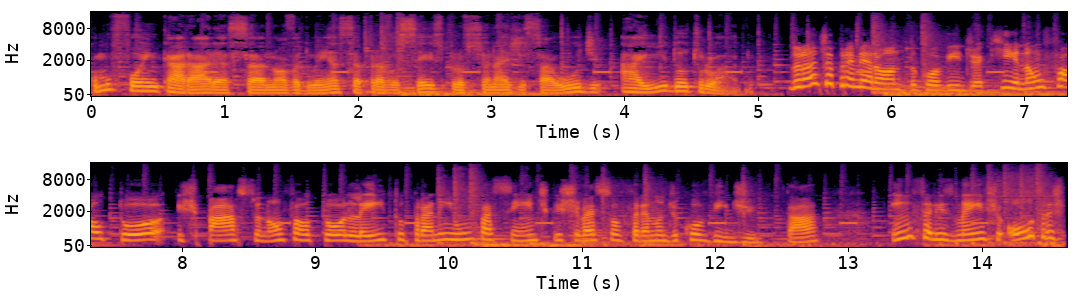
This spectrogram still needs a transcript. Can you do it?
Como foi encarar essa nova doença para vocês, profissionais de saúde, aí do outro lado? Durante a primeira onda do Covid aqui, não faltou espaço, não faltou leito para nenhum paciente que estivesse sofrendo de Covid, tá? Infelizmente, outras,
